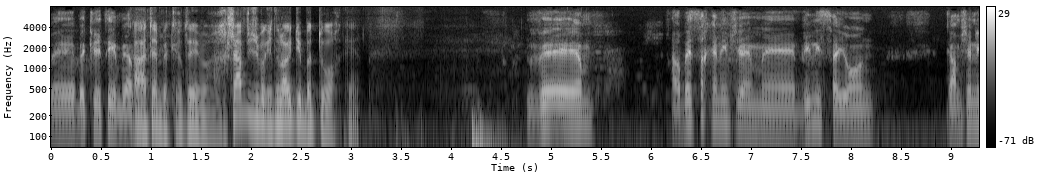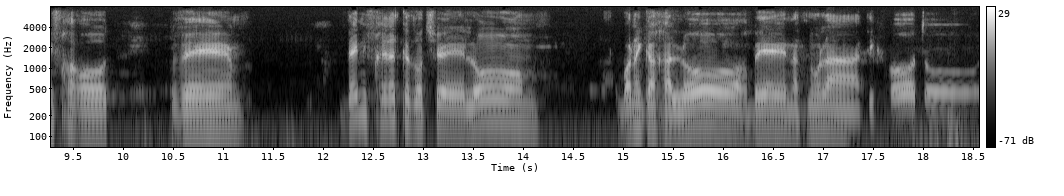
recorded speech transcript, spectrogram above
בכרתים, ביוון. אה, אתם בכרתים. חשבתי שבכרתים לא הייתי בטוח, כן. והרבה שחקנים שהם אה, בלי ניסיון, גם של נבחרות, ודי נבחרת כזאת שלא, בוא נגיד ככה, לא הרבה נתנו לה תקוות, או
